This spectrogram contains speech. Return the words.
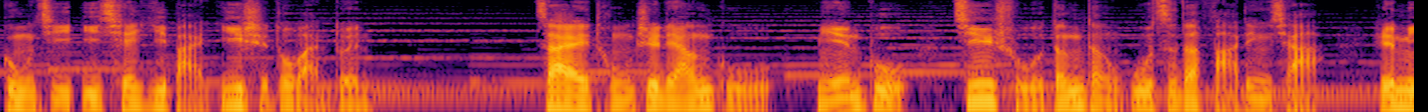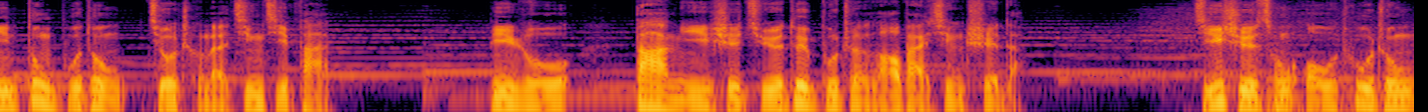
共计一千一百一十多万吨，在统治粮谷、棉布、金属等等物资的法令下，人民动不动就成了经济犯。例如，大米是绝对不准老百姓吃的，即使从呕吐中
